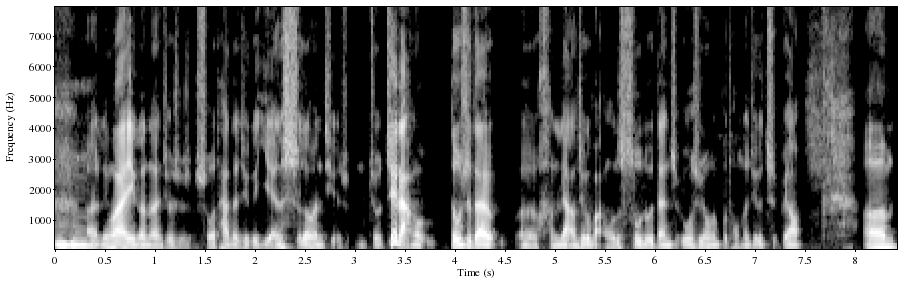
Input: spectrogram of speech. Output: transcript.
嗯，呃，另外一个呢就是说它的这个延时的问题，就这两个都是在呃衡量这个网络的速度，但只不过是用了不同的这个指标，嗯，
